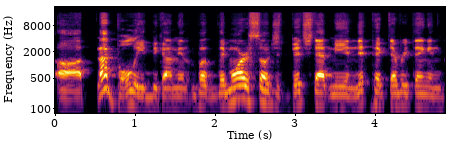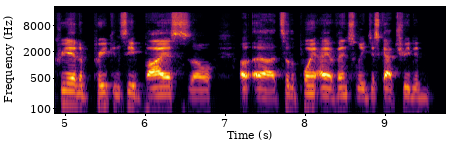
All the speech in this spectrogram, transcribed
uh not bullied because i mean but they more so just bitched at me and nitpicked everything and created a preconceived bias. So uh, uh, to the point I eventually just got treated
